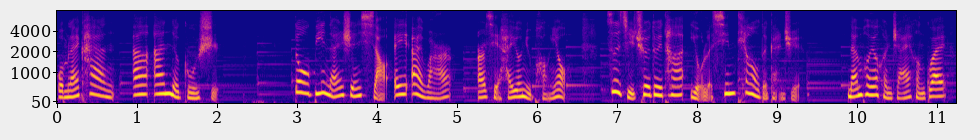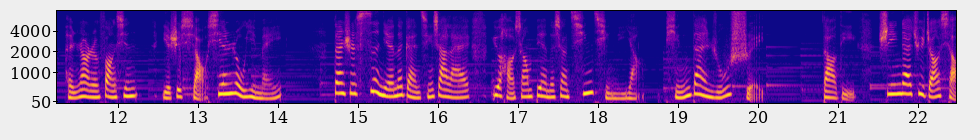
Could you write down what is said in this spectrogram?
我们来看安安的故事。逗逼男神小 A 爱玩儿，而且还有女朋友，自己却对他有了心跳的感觉。男朋友很宅很乖，很让人放心，也是小鲜肉一枚。但是四年的感情下来，又好像变得像亲情一样平淡如水。到底是应该去找小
